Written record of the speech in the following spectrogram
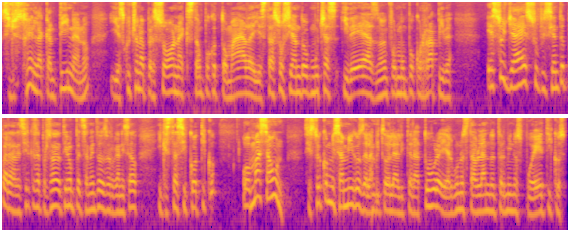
si yo estoy en la cantina, ¿no? Y escucho a una persona que está un poco tomada y está asociando muchas ideas, ¿no? En forma un poco rápida, ¿eso ya es suficiente para decir que esa persona tiene un pensamiento desorganizado y que está psicótico? O más aún, si estoy con mis amigos del ámbito de la literatura y alguno está hablando en términos poéticos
